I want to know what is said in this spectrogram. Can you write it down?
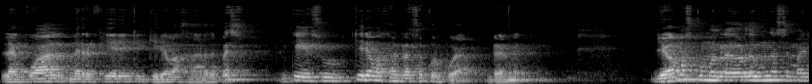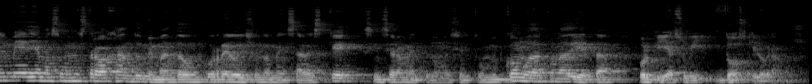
la cual me refiere que quiere bajar de peso, que eso, quiere bajar grasa corporal, realmente. Llevamos como alrededor de una semana y media más o menos trabajando y me manda un correo diciéndome, ¿sabes qué? Sinceramente no me siento muy cómoda con la dieta porque ya subí 2 kilogramos.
